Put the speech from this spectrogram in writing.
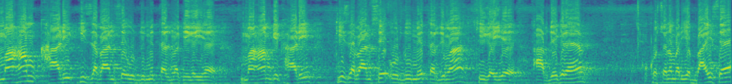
माहम खाड़ी किस जबान से उर्दू में तर्जमा की गई है। माहम की खाड़ी किस जबान से उर्दू में तर्जमा की गई है। आप देख रहे हैं, क्वेश्चन नंबर ये 22 है।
